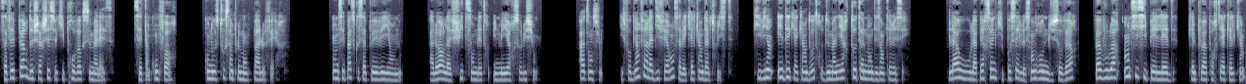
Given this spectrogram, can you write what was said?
Ça fait peur de chercher ce qui provoque ce malaise, cet inconfort, qu'on n'ose tout simplement pas le faire. On ne sait pas ce que ça peut éveiller en nous. Alors la fuite semble être une meilleure solution. Attention, il faut bien faire la différence avec quelqu'un d'altruiste, qui vient aider quelqu'un d'autre de manière totalement désintéressée. Là où la personne qui possède le syndrome du sauveur va vouloir anticiper l'aide qu'elle peut apporter à quelqu'un,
